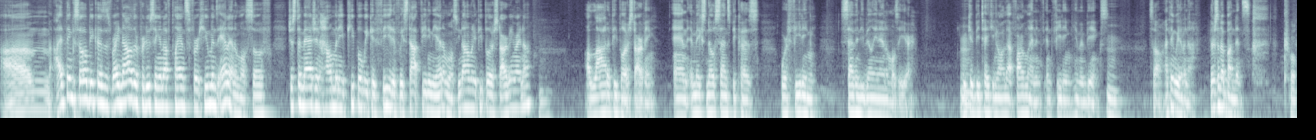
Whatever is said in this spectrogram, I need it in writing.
Um, I think so because right now they're producing enough plants for humans and animals. So if, just imagine how many people we could feed if we stop feeding the animals. You know how many people are starving right now? A lot of people are starving. And it makes no sense because we're feeding 70 billion animals a year. We could be taking all that farmland and, and feeding human beings. So I think we have enough. There's an abundance. Cool.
